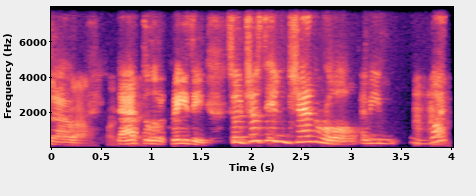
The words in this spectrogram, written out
there. So wow. okay. that's a little crazy. So just in general, I mean, what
